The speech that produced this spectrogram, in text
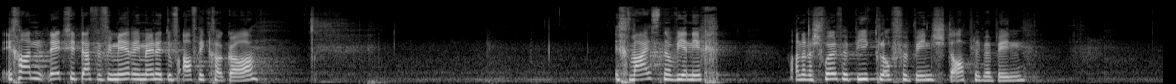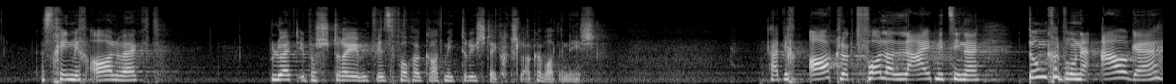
Ich habe letztens für mehrere Monate auf Afrika gehen. Ich weiß noch, wie ich an einer Schule vorbeigelaufen bin, stehen geblieben bin. Ein Kind mich anschaut Blut überströmt, weil es vorher gerade mit drei Stöcken geschlagen worden ist. Er hat mich angeschaut, voller Leid mit seinen dunkelbraunen Augen.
